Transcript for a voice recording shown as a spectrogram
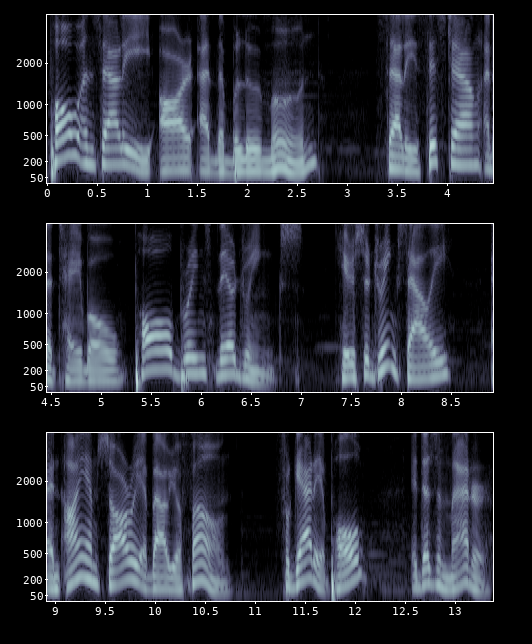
Paul and Sally are at the Blue Moon. Sally sits down at a table. Paul brings their drinks. Here's your drink, Sally. And I am sorry about your phone. Forget it, Paul. It doesn't matter.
